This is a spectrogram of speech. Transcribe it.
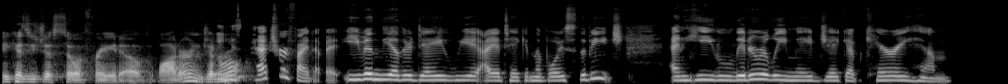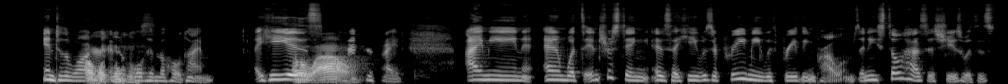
Because he's just so afraid of water in general. He's petrified of it. Even the other day, we I had taken the boys to the beach, and he literally made Jacob carry him into the Oh water my and hold him the whole time. He Oh is wow. petrified. I mean, and what's interesting is that he was a preemie with breathing problems, and he still has issues with his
